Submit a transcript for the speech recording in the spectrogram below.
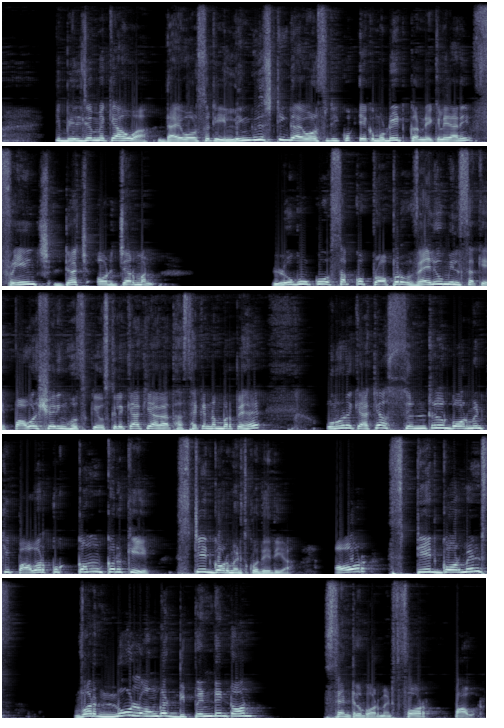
कि बेल्जियम में क्या हुआ? डाइवर्सिटी लिंग्विस्टिक डाइवर्सिटी को एकोमोडेट करने के लिए, यानी फ्रेंच डच और जर्मन लोगों को सबको प्रॉपर वैल्यू मिल सके पावर शेयरिंग हो सके, उसके लिए क्या किया गया था? सेकंड नंबर पे है, उन्होंने क्या किया? सेंट्रल गवर्नमेंट की पावर को कम करके स्टेट गवर्नमेंट्स को दे दिया। और state governments were no longer dependent on central government for power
